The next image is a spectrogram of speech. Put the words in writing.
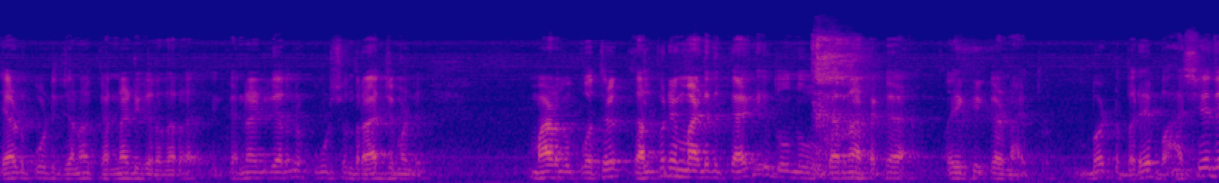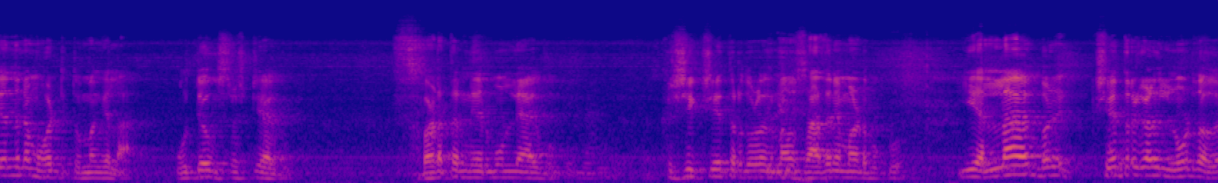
ಎರಡು ಕೋಟಿ ಜನ ಕನ್ನಡಿಗರದಾರ. ಈ ಕನ್ನಡಿಗರನ್ನು ಕೂಡಿಸಿ ಒಂದು ರಾಜ್ಯ ಮಾಡಿ, ಮಾಡಬೇಕು ಅಂತೇಳಿ ಕಲ್ಪನೆ ಮಾಡಿದ್ದಕ್ಕಾಗಿ ಇದೊಂದು ಕರ್ನಾಟಕ ಏಕೀಕರಣ ಆಯಿತು. ಬಟ್ ಬರೀ ಭಾಷೆದಿಂದ ನಮ್ಮ ಹೊಟ್ಟೆ ತುಂಬಂಗಿಲ್ಲ. ಉದ್ಯೋಗ ಸೃಷ್ಟಿಯಾಗಬೇಕು ಬಡತನ ನಿರ್ಮೂಲನೆ ಆಗಬೇಕು. ಕೃಷಿ ಕ್ಷೇತ್ರದೊಳಗೆ ನಾವು ಸಾಧನೆ ಮಾಡಬೇಕು. ಈ ಎಲ್ಲ ಬ ಕ್ಷೇತ್ರಗಳಲ್ಲಿ ನೋಡಿದಾಗ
